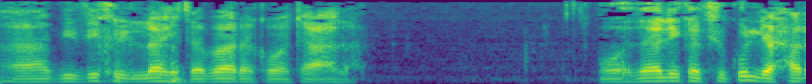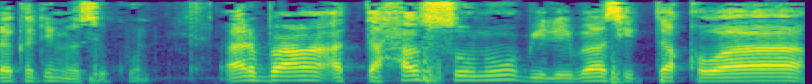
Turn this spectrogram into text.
آه، بذكر الله تبارك وتعالى. وذلك في كل حركة وسكون. أربعة التحصن بلباس التقوى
